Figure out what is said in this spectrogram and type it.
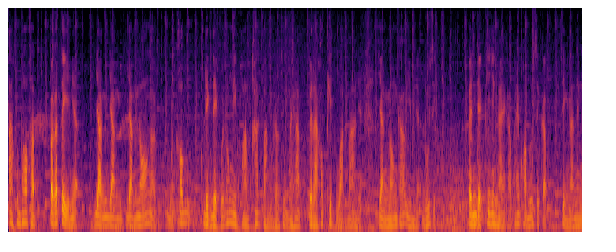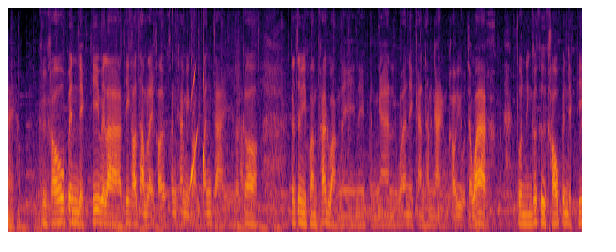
อะคุณพ่อครับปกติเนี่ยอย่างอย่างอย่างน้องอะเขาเด็กๆมันต้องมีความคาดหวังแล้วถูกไหมครับ เวลาเขาผิดหวังมาเนี่ยอย่างน้องก้าวอิมเนี่ยรู้สึกเป็นเด็กที่ยังไงครับ ให้ความรู้สึกกับสิ่งนั้นยังไงครับ คือเขาเป็นเด็กที่เวลาที่เขาทำอะไรเขาค่อนข้างมีความตั้งใจ แล้วก็ ก็จะมีความคาดหวังในในผลงานหรือว่าในการทำงานของเขาอยู่ แต่ว่าส่วนหนึ่งก็คือเขาเป็นเด็กที่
